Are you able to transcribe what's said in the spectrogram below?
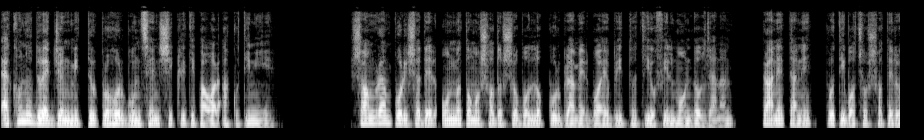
এখনও দু একজন মৃত্যুর প্রহর গুনছেন স্বীকৃতি পাওয়ার আকুতি নিয়ে। সংগ্রাম পরিষদের অন্যতম সদস্য বল্লভপুর গ্রামের বয়োবৃদ্ধ থিওফিল মণ্ডল জানান, প্রাণের টানে প্রতি বছর সতেরো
